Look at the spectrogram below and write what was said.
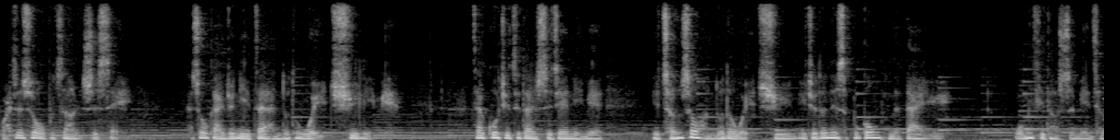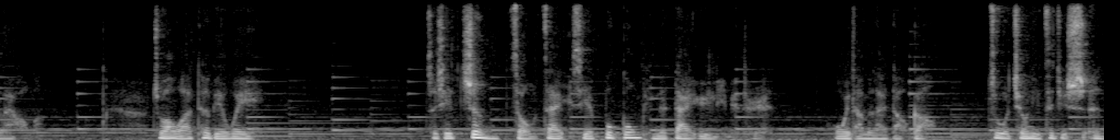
我还是说我不知道你是谁，但是我感觉你在很多的委屈里面，在过去这段时间里面，你承受很多的委屈，你觉得那是不公平的待遇。我们一起到神面前来好吗？主啊，我要特别为。这些正走在一些不公平的待遇里面的人，我为他们来祷告。主，我求你自己施恩。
